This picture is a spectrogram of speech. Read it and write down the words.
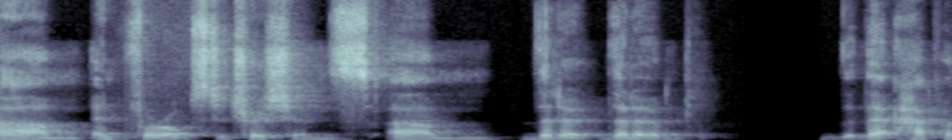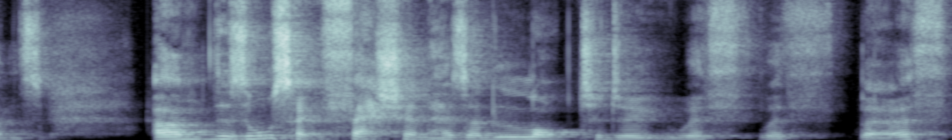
um, and for obstetricians um, that are that are that, that happens. Um, there's also fashion has a lot to do with with birth.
